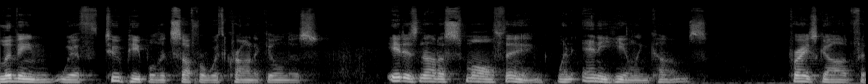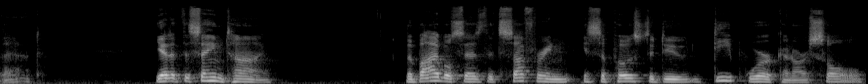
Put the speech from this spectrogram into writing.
living with two people that suffer with chronic illness, it is not a small thing when any healing comes. Praise God for that. Yet at the same time, the Bible says that suffering is supposed to do deep work in our soul.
